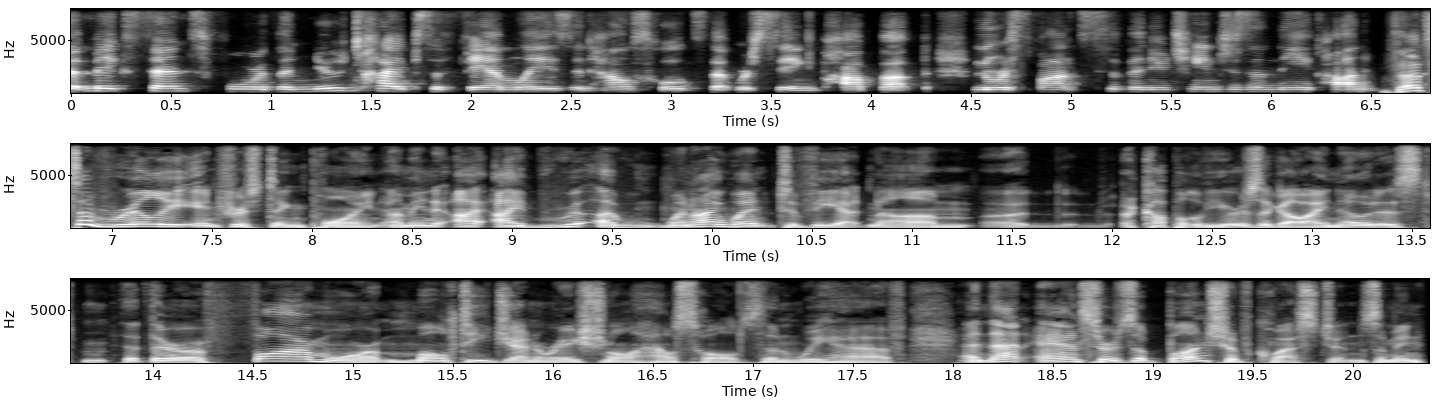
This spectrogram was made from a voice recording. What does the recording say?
that makes sense for the new types of families and households that we're seeing pop up in response to the new changes in the economy. That's a really interesting point. I mean, I, I, I when I went to Vietnam uh, a couple of years ago, I noticed that there are far more multi generational households than we have, and that answers a bunch of questions. I mean,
